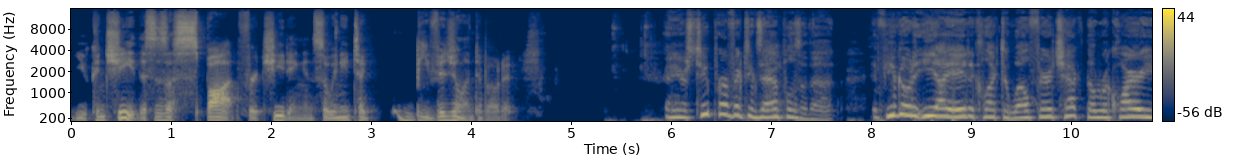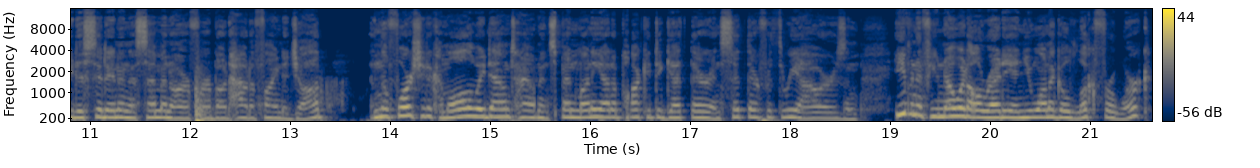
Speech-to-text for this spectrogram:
you can cheat this is a spot for cheating and so we need to be vigilant about it and here's two perfect examples of that if you go to eia to collect a welfare check they'll require you to sit in in a seminar for about how to find a job and they'll force you to come all the way downtown and spend money out of pocket to get there and sit there for three hours and even if you know it already and you want to go look for work,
